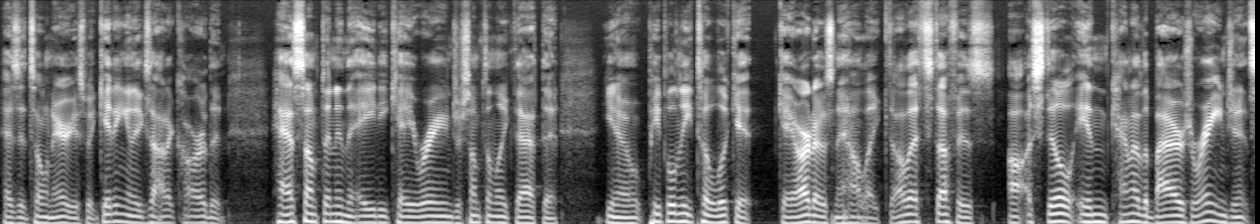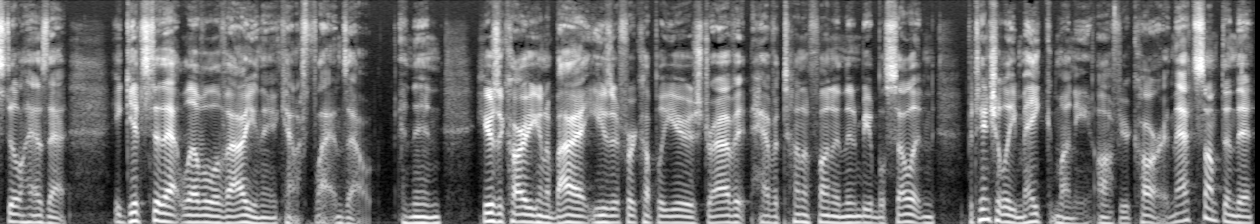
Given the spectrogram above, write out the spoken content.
has its own areas, but getting an exotic car that has something in the 80k range or something like that that you know people need to look at Gallardo's now like all that stuff is uh, still in kind of the buyer's range and it still has that it gets to that level of value and then it kind of flattens out and then here's a car you're going to buy it use it for a couple of years drive it have a ton of fun and then be able to sell it and potentially make money off your car. And that's something that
